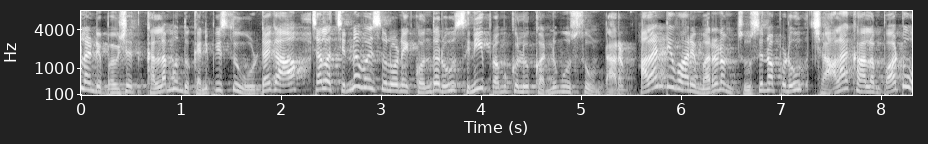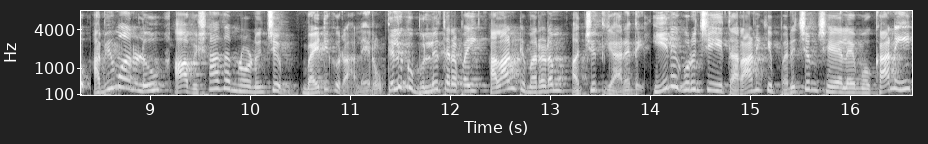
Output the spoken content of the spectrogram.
లాంటి భవిష్యత్ కళ్ళ ముందు కనిపిస్తూ ఉండగా చాలా చిన్న వయసులోనే కొందరు సినీ ప్రముఖులు కన్నుమూస్తూ ఉంటారు. అలాంటి వారి మరణం చూసినప్పుడు చాలా కాలం పాటు అభిమానులు ఆ విషాదంలో నుంచి బయటకు రాలేరు. తెలుగు బుల్లితెరపై అలాంటి మరణం అచ్యుత్ గారిది. ఈయన గురించి ఈ తరానికి పరిచయం చేయలేమో కానీ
